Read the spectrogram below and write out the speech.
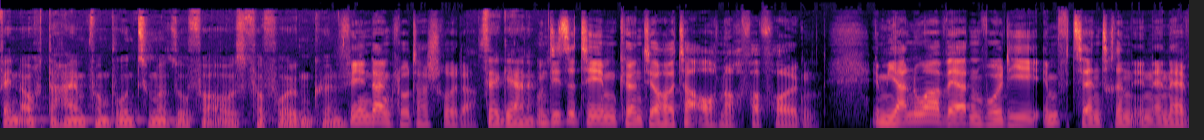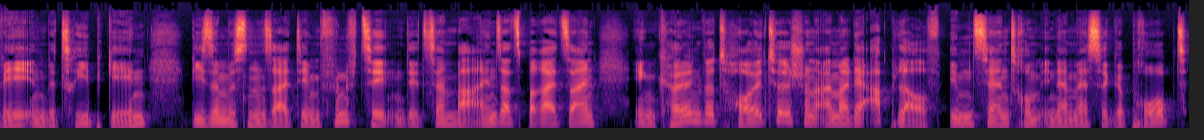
wenn auch daheim vom Wohnzimmersofa aus verfolgen können. Vielen Dank, Lothar Schröder. Sehr gerne. Und diese Themen könnt ihr heute auch noch verfolgen. Im Januar werden wohl die Impfzentren in NRW in Betrieb gehen. Diese müssen seit dem 15. Dezember einsatzbereit sein. In Köln wird heute schon einmal der Ablauf im Zentrum in der Messe geprobt.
